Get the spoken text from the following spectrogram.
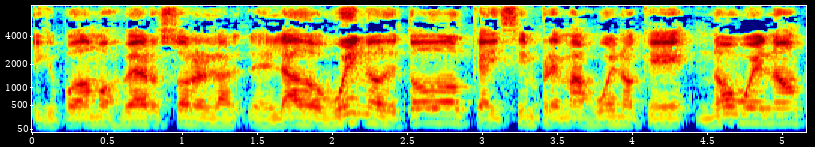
y que podamos ver solo el, lado bueno de todo, que hay siempre más bueno que no bueno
